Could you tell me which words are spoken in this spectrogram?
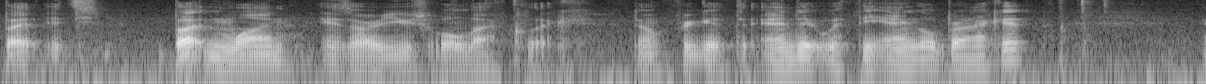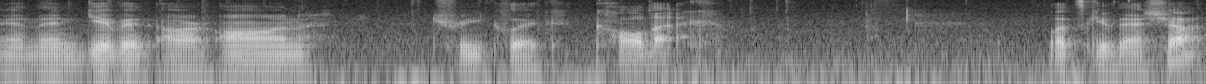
But it's button 1 is our usual left click. Don't forget to end it with the angle bracket and then give it our on tree click callback. Let's give that a shot.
